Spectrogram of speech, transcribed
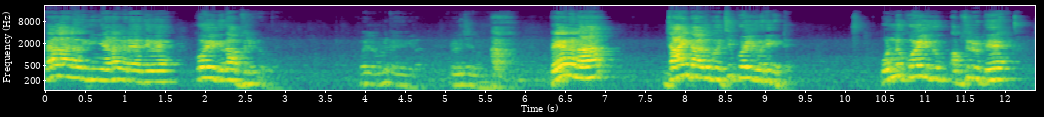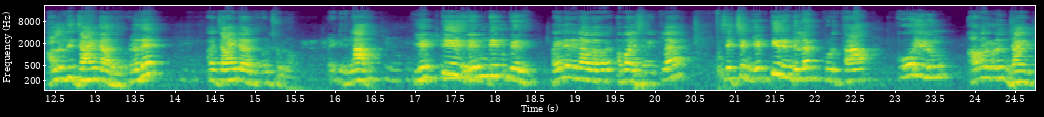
வேளாளருக்கு இங்க இடம் கிடையாது. கோயிலுக்கு தான் அப்சல்யூட் கோயிலில் மட்டும் கை வேணும்னா ஜாயிண்ட் அனுபவிச்சு கோயிலுக்கு வரி கட்டு. ஒன்று கோயிலுக்கு அப்சல்யூட்டு அல்லது ஜாயிண்டா இருக்கும் என்னது? அது ஜாயிண்டா இருக்கும்னு சொல்லுவாங்க. ரைட்டுங்களா எட்டு ரெண்டுன்னு பேர். மைனர் அபாலிஷன் ஆக்டில் செக்ஷன் எட்டு ரெண்டில் கொடுத்தா கோயிலும் அவர்களும் ஜாயிண்ட்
